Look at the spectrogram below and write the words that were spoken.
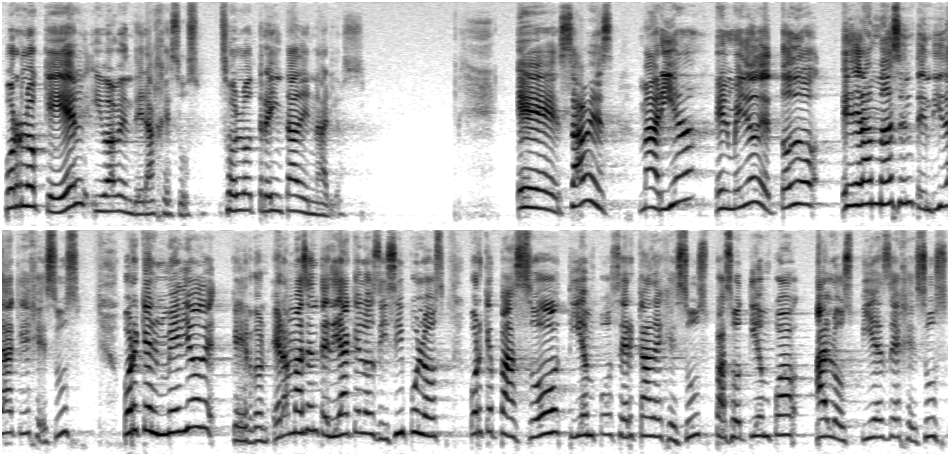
por lo que él iba a vender a Jesús, solo 30 denarios. Eh, ¿Sabes? María, en medio de todo, era más entendida que Jesús. Porque el medio de, perdón, era más entendida que los discípulos, porque pasó tiempo cerca de Jesús, pasó tiempo a, los pies de Jesús.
